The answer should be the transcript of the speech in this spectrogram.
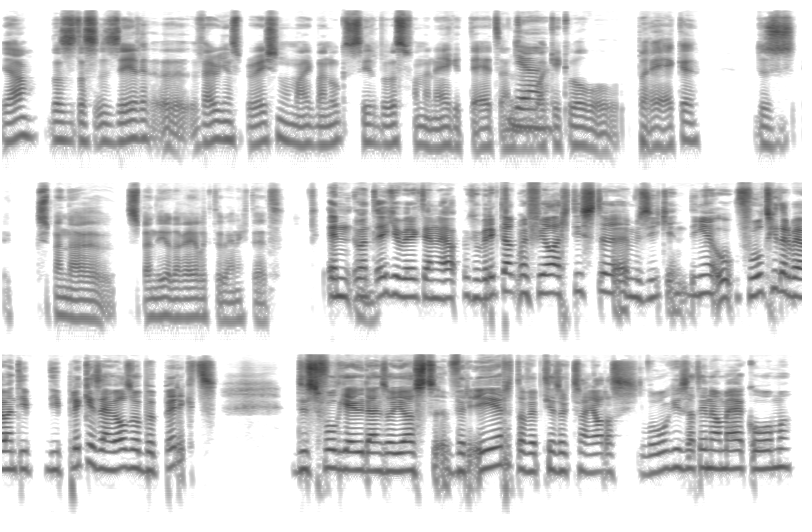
Ja, dat is, dat is zeer eh, very inspirational, maar ik ben ook zeer bewust van mijn eigen tijd en Ja. wat ik wil bereiken. Dus ik spend daar, spendeer daar eigenlijk te weinig tijd. En, want je, werkt ja, je werkt ook met veel artiesten en muziek en dingen. Hoe voelt je daarbij? Want die, die plekken zijn wel zo beperkt. Dus voel jij je dan zojuist vereerd? Of heb je zoiets van, ja, dat is logisch dat die naar mij komen?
